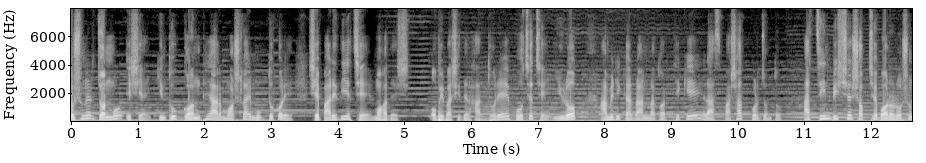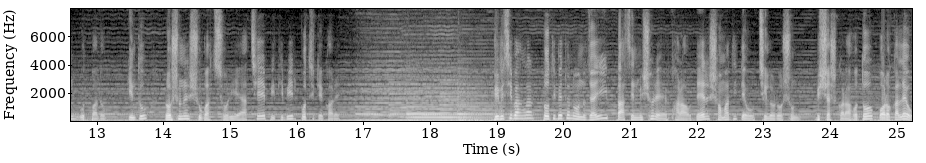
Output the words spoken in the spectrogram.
রসুনের জন্ম এশিয়ায়, কিন্তু গন্ধে আর মশলায় মুগ্ধ করে সে পাড়ি দিয়েছে মহাদেশ। অভিবাসীদের হাত ধরে পৌঁছেছে ইউরোপ, আমেরিকার রান্নাঘর থেকে রাজপ্রাসাদ পর্যন্ত। আর চীন বিশ্বের সবচেয়ে বড় রসুন উৎপাদক। কিন্তু রসুনের সুবাস ছড়িয়ে আছে পৃথিবীর প্রতিটি ঘরে। বিবিসি বাংলার প্রতিবেদন অনুযায়ী প্রাচীন মিশরে ফারাওদের সমাধিতেও ছিল রসুন। বিশ্বাস করা হতো পরকালেও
